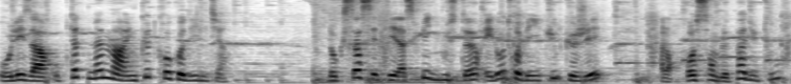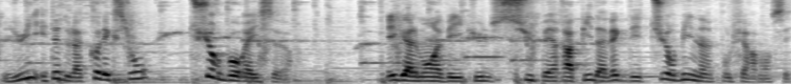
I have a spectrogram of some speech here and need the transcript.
au lézard, ou peut-être même à une queue de crocodile, tiens. Donc ça c'était la Speed Booster et l'autre véhicule que j'ai, alors ressemble pas du tout, lui était de la collection Turbo Racer. Également un véhicule super rapide avec des turbines pour le faire avancer.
